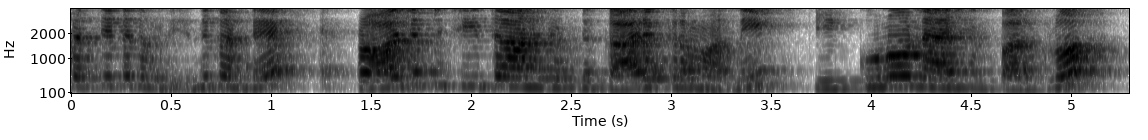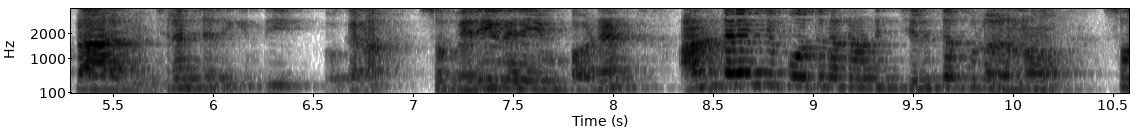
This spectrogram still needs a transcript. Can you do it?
ప్రత్యేకత ఉంది. ఎందుకంటే ప్రాజెక్ట్ చీతా అనేటువంటి కార్యక్రమాన్ని ఈ కునో నేషనల్ పార్క్లో ప్రారంభించడం జరిగింది. ఓకేనా? So very very important. అంతరించిపోతున్నటువంటి చిరుతపులను సో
